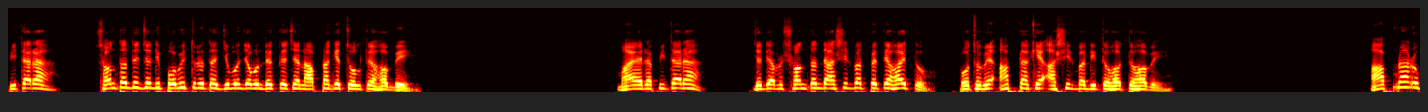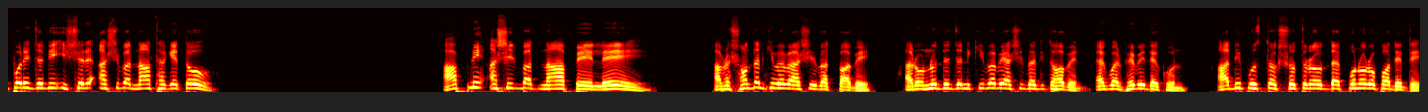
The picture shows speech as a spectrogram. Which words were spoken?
পিতারা, সন্তানদের যদি পবিত্রতা জীবনযাপন দেখতে চান, আপনাকে চলতে হবে। মায়েরা, পিতারা, যদি আপনার সন্তানদের আশীর্বাদ পেতে হয় তো, প্রথমে আপনাকে আশীর্বাদিত হতে হবে। আপনার উপরে যদি ঈশ্বরের আশীর্বাদ না থাকে তো? আপনি আশীর্বাদ না পেলে আপনার সন্তান কীভাবে আশীর্বাদ পাবে? আর অন্যদের জন্য কীভাবে আশীর্বাদিত হবেন? একবার ভেবে দেখুন। আদি পুস্তক সতেরো অধ্যায় পনেরো পদেতে,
